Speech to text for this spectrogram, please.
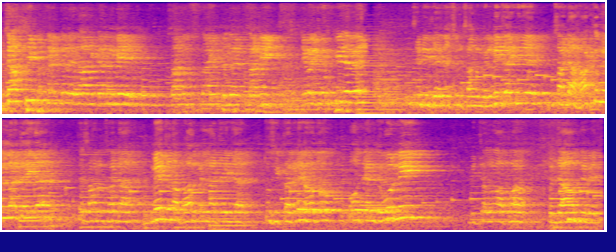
85% ਵਾਲੇ ਰਾਜ ਕਰਨਗੇ। ਸਾਨੂੰ 27% ਸਾਡੀ ਜਿਵੇਂ ਰਿਜ਼ਰਵੇਸ਼ਨ ਸਾਨੂੰ ਮਿਲਣੀ ਚਾਹੀਦੀ ਹੈ, ਸਾਡਾ ਹੱਕ ਮਿਲਣਾ ਚਾਹੀਦਾ ਹੈ ਤੇ ਸਾਨੂੰ ਸਾਡਾ ਮਿਹਨਤ ਦਾ ਫਲ ਮਿਲਣਾ ਚਾਹੀਦਾ ਹੈ। ਤੁਸੀਂ ਤਗੜੇ ਹੋ ਜਾਓ, ਉਹ ਦਿਨ ਦੂਰ ਨਹੀਂ ਵੀ ਚਲੋ ਆਪਾਂ ਪੰਜਾਬ ਦੇ ਵਿੱਚ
